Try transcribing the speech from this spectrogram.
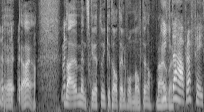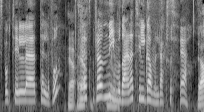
Eh, Ja, ja. Men det er jo menneskerett å ikke ta telefonen alltid, da. Det Gikk det. her fra Facebook til uh, telefon? Ja. Rett, fra nymoderne til gammeldags. Ja. Ja,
